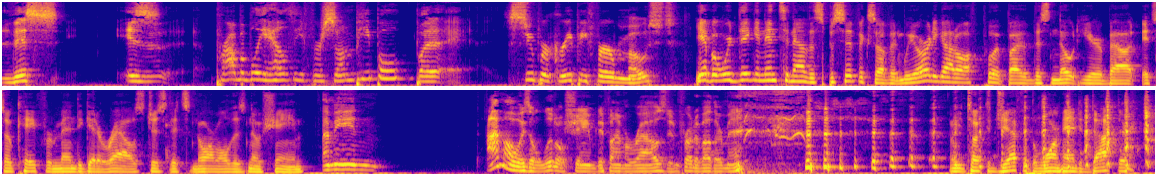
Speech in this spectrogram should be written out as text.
this is probably healthy for some people, but super creepy for most. Yeah, but we're digging into now the specifics of it. And we already got off put by this note here about it's okay for men to get aroused, just it's normal, there's no shame. I mean, I'm always a little shamed if I'm aroused in front of other men. When you talk to Jeff at the warm handed doctor.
